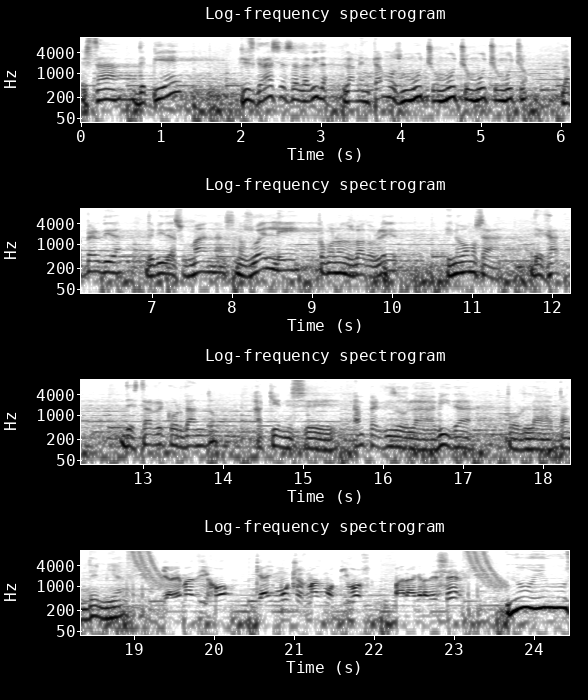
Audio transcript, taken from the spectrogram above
está de pie y es gracias a la vida. Lamentamos mucho, mucho, mucho, mucho la pérdida de vidas humanas, nos duele, ¿cómo no nos va a doler? Y no vamos a dejar de estar recordando a quienes eh, han perdido la vida por la pandemia. Y además dijo que hay muchos más motivos para agradecer. No hemos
